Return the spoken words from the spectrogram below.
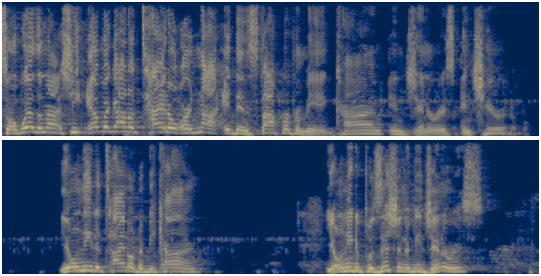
So, whether or not she ever got a title or not, it didn't stop her from being kind and generous and charitable. You don't need a title to be kind, you don't need a position to be generous,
